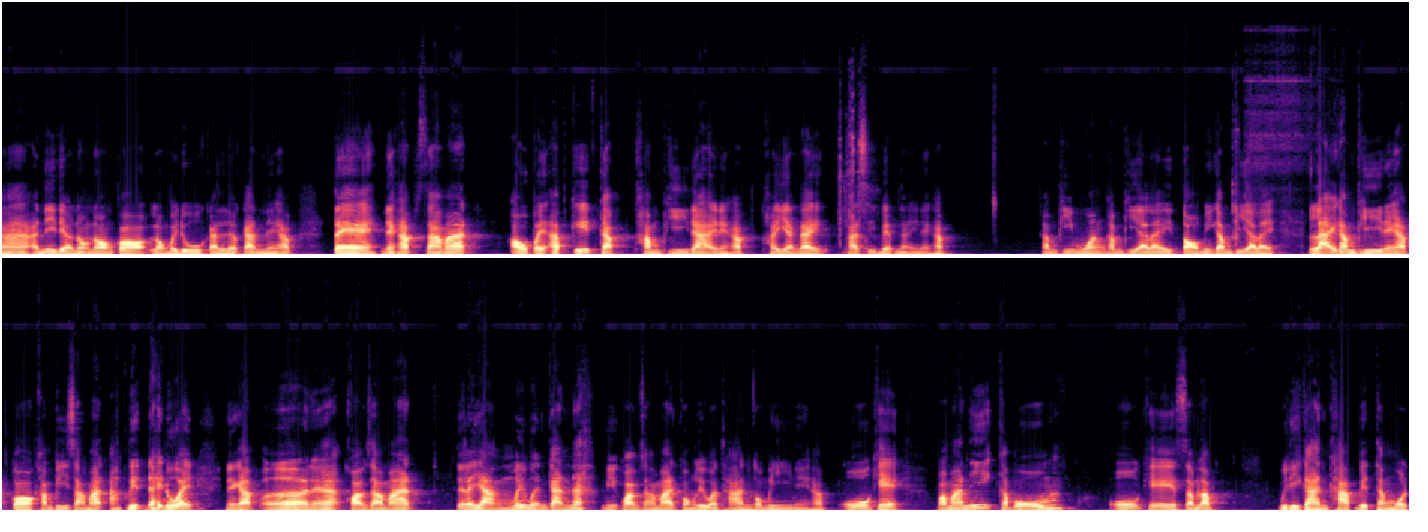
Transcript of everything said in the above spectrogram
อ่าอันนี้เดี๋ยวน้องๆก็ลองไปดูกันแล้วกันนะครับ แต่นะครับสามารถเอาไปอัปเกรดกับคัมภีร์ได้นะครับ ใครอยากได้พาสซีฟแบบไหนนะครับคัมภีร์ม่วงคัมภีร์อะไรต่อมีคัมภีร์อะไร หลายคัมภีร์นะครับ ก็คัมภีร์สามารถอัปเดตได้ด้วยนะครับ เออนะฮะความสามารถแต่ละอย่างไม่เหมือนกันนะ มีความสามารถของเลวทานก็มีนะครับ โอเค ประมาณนี้ครับผม โอเคสำหรับวิธีการคราฟเบ็ดทั้งหมด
